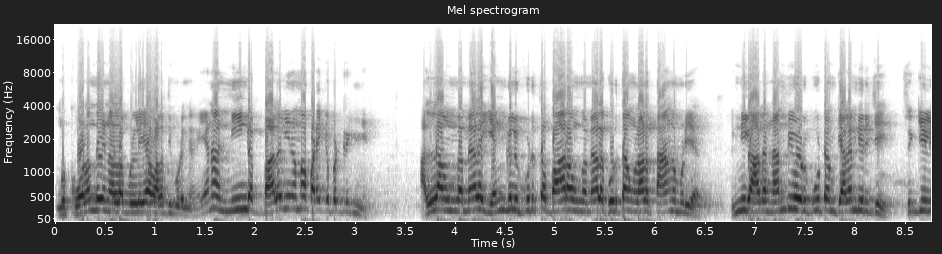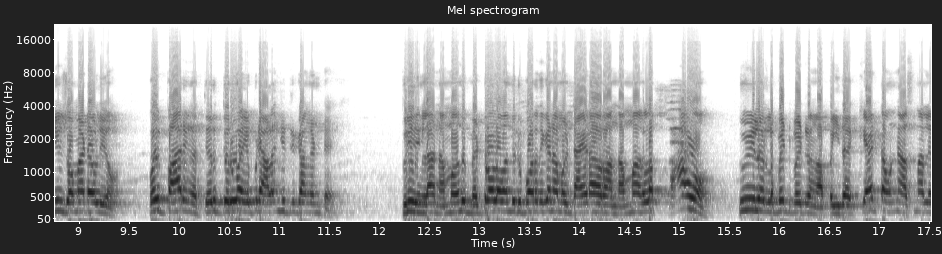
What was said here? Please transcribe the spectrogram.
உங்க குழந்தைய நல்ல பிள்ளையா வளர்த்தி கொடுங்க. ஏன்னா நீங்க பலவீனமா படைக்கப்பட்டிருக்கீங்க. அல்ல உங்க மேல எங்களுக்கு கொடுத்த பாரம் உங்க மேல கொடுத்தா உங்களால தாங்க முடியாது. இன்னைக்கு அதை நம்பி ஒரு கூட்டம் கிளம்பிருச்சு. ஸ்விக்கிலையும் ஜொமேட்டோலையும் போய் பாருங்க தெரு தெருவா எப்படி அலைஞ்சிட்டு இருக்காங்கன்ட்டு. புரியுதுங்களா? நம்ம வந்து மெட்ரோல வந்துட்டு போறதுக்கே நமக்கு டயர்டா வரும். அந்த அம்மாக்கெல்லாம் பாவம். டூ வீலர்ல போயிட்டு போயிட்டு அப்ப இதை கேட்ட உடனே அஸ்மால்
